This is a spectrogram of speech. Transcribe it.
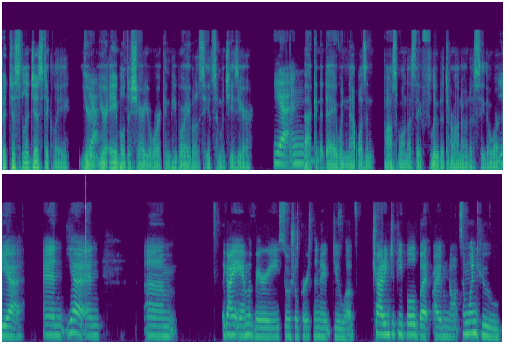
But just logistically, you're Yeah. you're able to share your work, and people are able to see it so much easier. Yeah. And Back in the day when that wasn't possible unless they flew to Toronto to see the work. Yeah. And yeah, and um like I am a very social person. I do love chatting to people, but I'm not someone who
